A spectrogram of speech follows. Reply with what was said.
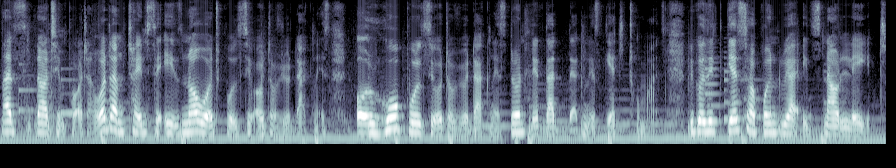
that's not important. What i'm trying to say is know what pulls you out of your darkness or who pulls you out of your darkness. Don't let that darkness get too much because it gets to a point where it's now late.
